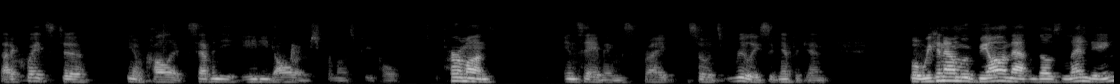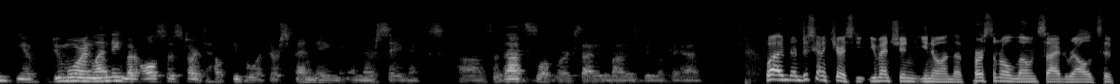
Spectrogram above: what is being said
That equates to, you know, call it 70, 80 dollars for most people per month in savings, right? So it's really significant. But we can now move beyond that and those lending, you know, do more in lending, but also start to help people with their spending and their savings. Uh, so that's what we're excited about as we look ahead. Well, I'm, I'm just kind of curious. You mentioned, you know, on the personal loan side relative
